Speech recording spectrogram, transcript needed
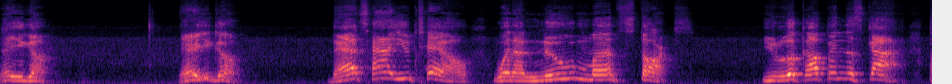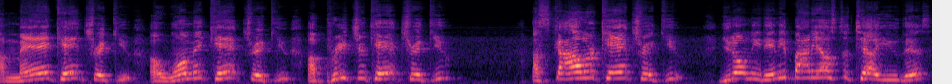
There you go. There you go. That's how you tell when a new month starts. You look up in the sky. A man can't trick you. A woman can't trick you. A preacher can't trick you. A scholar can't trick you. You don't need anybody else to tell you this.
